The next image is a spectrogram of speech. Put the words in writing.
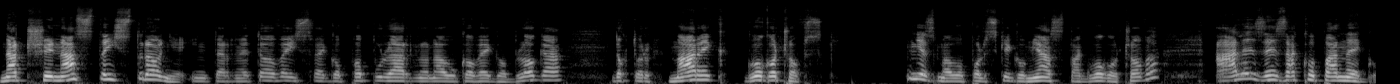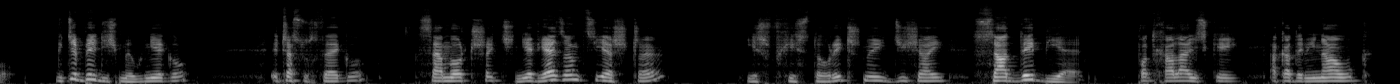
na trzynastej stronie internetowej swego popularno-naukowego bloga dr Marek Głogoczowski. Nie z małopolskiego miasta Głogoczowa, ale ze Zakopanego, gdzie byliśmy u niego czasu swego, samotrzeć, nie wiedząc jeszcze, iż w historycznej dzisiaj sadybie podhalańskiej Akademii Nauk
